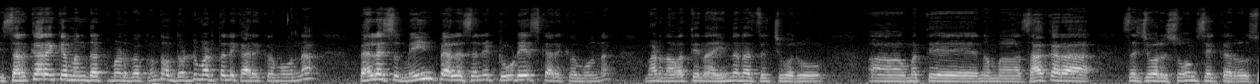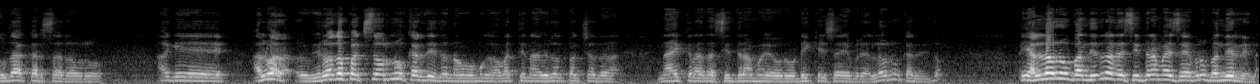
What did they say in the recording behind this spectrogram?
ಈ ಸರ್ಕಾರಕ್ಕೆ ಮಂದಟ್ಟು ಮಾಡಬೇಕು ಅಂತ ಒಂದು ದೊಡ್ಡ ಮಟ್ಟದಲ್ಲಿ ಕಾರ್ಯಕ್ರಮವನ್ನು ಪ್ಯಾಲೇಸ್ ಮೇಯ್ನ್ ಪ್ಯಾಲೇಸಲ್ಲಿ ಟೂ ಡೇಸ್ ಕಾರ್ಯಕ್ರಮವನ್ನು ಮಾಡಿದ. ಅವತ್ತಿನ ಇಂಧನ ಸಚಿವರು ಮತ್ತು ನಮ್ಮ ಸಹಕಾರ ಸಚಿವರು ಸೋಮಶೇಖರ್, ಸುಧಾಕರ್ ಸರ್ ಅವರು, ಹಾಗೆ ಹಲ್ವಾರು ವಿರೋಧ ಪಕ್ಷದವ್ರನ್ನೂ ಕರೆದಿದ್ದು ನಾವು. ಅವತ್ತಿನ ವಿರೋಧ ಪಕ್ಷದ ನಾಯಕರಾದ ಸಿದ್ದರಾಮಯ್ಯ ಅವರು, ಡಿ ಕೆ ಸಾಹೇಬರು ಎಲ್ಲರೂ ಕರೆದಿದ್ದು. ಎಲ್ಲರೂ ಬಂದಿದ್ರು ಅದೇ ಸಿದ್ದರಾಮಯ್ಯ ಸಾಹೇಬರು ಬಂದಿರಲಿಲ್ಲ.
